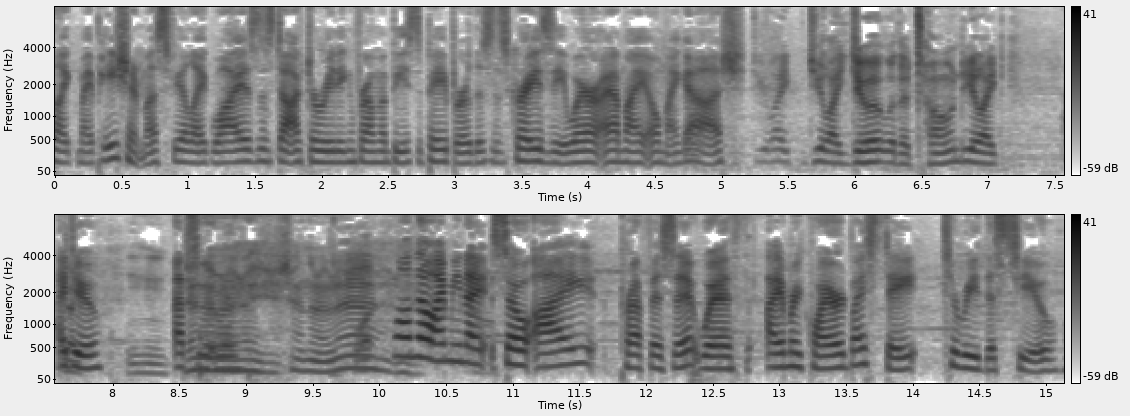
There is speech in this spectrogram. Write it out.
like, my patient must feel like, "Why is this doctor reading from a piece of paper? This is crazy. Where am I? Oh my gosh!" Do you like do you like do it with a tone? Do you like I do Mm-hmm. absolutely. Well, no, I mean, I so I preface it with I am required by state to read this to you.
